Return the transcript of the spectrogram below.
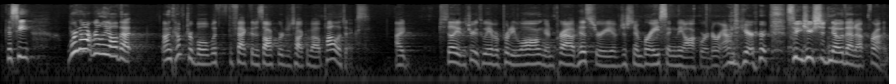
Because, see, we're not really all that uncomfortable with the fact that it's awkward to talk about politics. I, to tell you the truth, we have a pretty long and proud history of just embracing the awkward around here. so you should know that up front.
